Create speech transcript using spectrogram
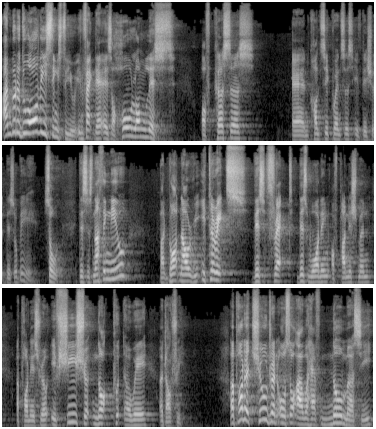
I'm going to do all these things to you. In fact, there is a whole long list of curses and consequences if they should disobey. So, this is nothing new, but God now reiterates this threat, this warning of punishment upon Israel if she should not put away adultery. Upon her children also I will have no mercy,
